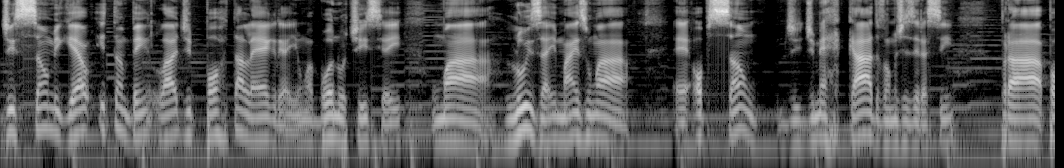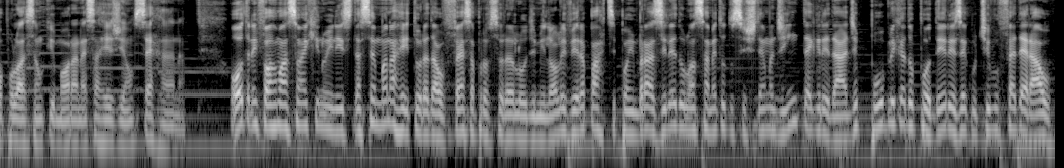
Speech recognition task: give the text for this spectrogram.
de São Miguel e também lá de Porto Alegre. Aí uma boa notícia aí, uma luz aí, mais uma é, opção de, de mercado, vamos dizer assim, para a população que mora nessa região serrana. Outra informação é que no início da semana, a reitora da UFES, a professora Ludmila Oliveira, participou em Brasília do lançamento do Sistema de Integridade Pública do Poder Executivo Federal.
